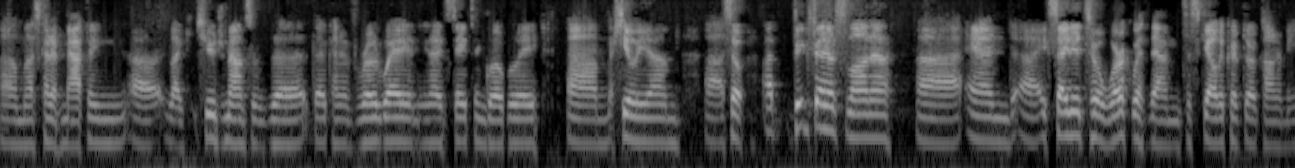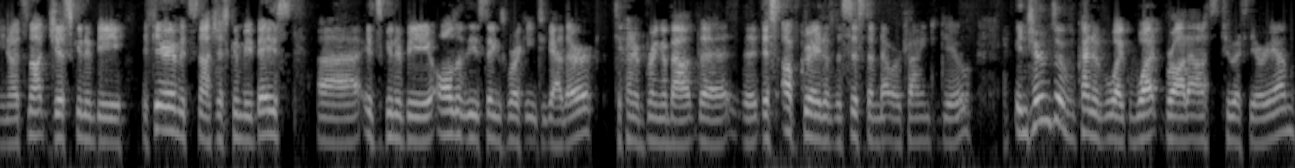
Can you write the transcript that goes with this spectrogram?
um, that's kind of mapping uh, like huge amounts of the the kind of roadway in the United States and globally. Um, Helium. Uh, so a big fan of Solana uh, and uh, excited to work with them to scale the crypto economy. You know, it's not just going to be Ethereum, it's not just going to be Base, uh, it's going to be all of these things working together to kind of bring about the, the, this upgrade of the system that we're trying to do. In terms of kind of like what brought us to Ethereum,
